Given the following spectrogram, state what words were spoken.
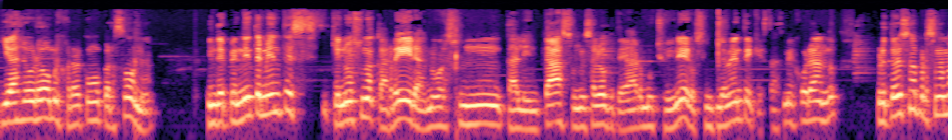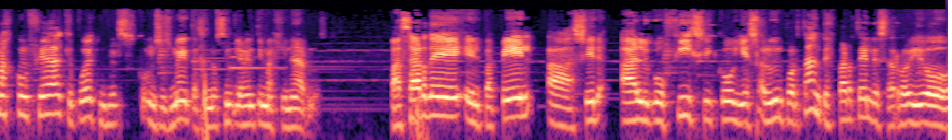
ya has logrado mejorar como persona. Independientemente que no es una carrera, no es un talentazo, no es algo que te va a dar mucho dinero, simplemente que estás mejorando, pero tú eres una persona más confiada que puede cumplir con sus metas y no simplemente imaginarlos. Pasar del el papel a hacer algo físico y es algo importante, es parte del desarrollo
